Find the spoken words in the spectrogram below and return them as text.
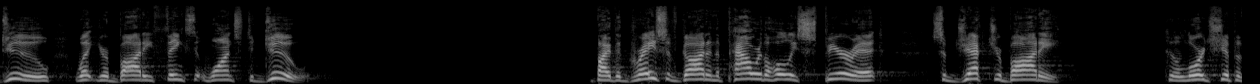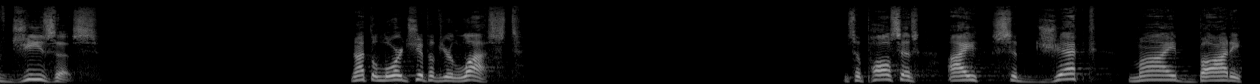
do what your body thinks it wants to do by the grace of God and the power of the Holy Spirit, subject your body to the lordship of Jesus, not the lordship of your lust. And so Paul says, I subject my body,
